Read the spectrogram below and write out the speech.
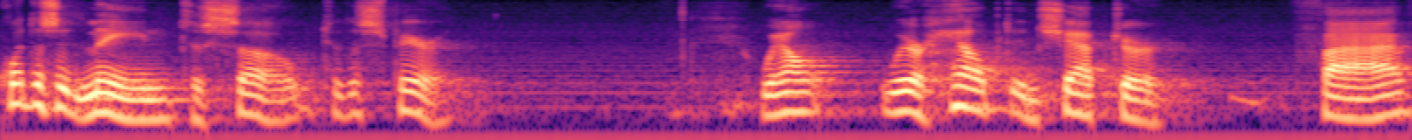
What does it mean to sow to the Spirit? Well, we're helped in chapter 5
